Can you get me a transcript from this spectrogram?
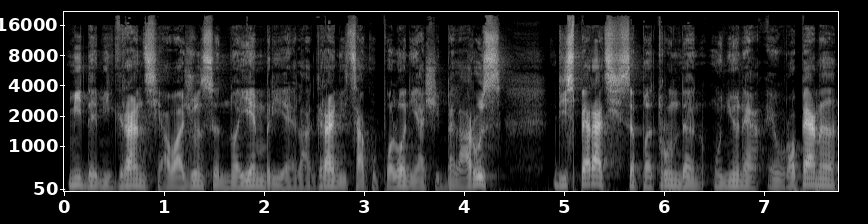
mii de migranți au ajuns în noiembrie la granița cu Polonia și Belarus, disperați să pătrundă în Uniunea Europeană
